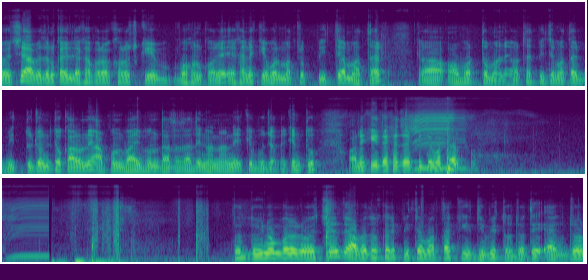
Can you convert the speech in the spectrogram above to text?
রয়েছে আবেদনকারী লেখাপড়ার খরচ কে বহন করে। এখানে কেবলমাত্র পিতা মাতার অবর্তমানে, অর্থাৎ পিতামাতার মৃত্যুজনিত কারণে আপন ভাই বোন দাদা দাদি নানা নানিকে বুঝাবে। কিন্তু অনেকেই দেখা যায় পিতামাতার তো দুই নম্বরে রয়েছে যে আবেদনকারী পিতামাতা কি জীবিত? যদি একজন,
